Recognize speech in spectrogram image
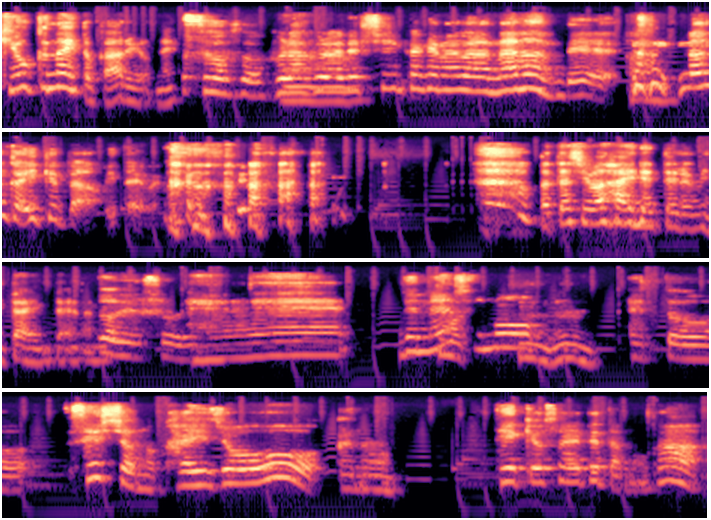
記憶ないとかあるよね。そうそう、ふらふらで死にかけながら並んで、うんなんかいけたみたいな感じで。私は入れてるみたいみたいなね。そうです、そうです。へえ。でね、その、うんうん。えっと、セッションの会場をあの、うん提供されてたのが、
